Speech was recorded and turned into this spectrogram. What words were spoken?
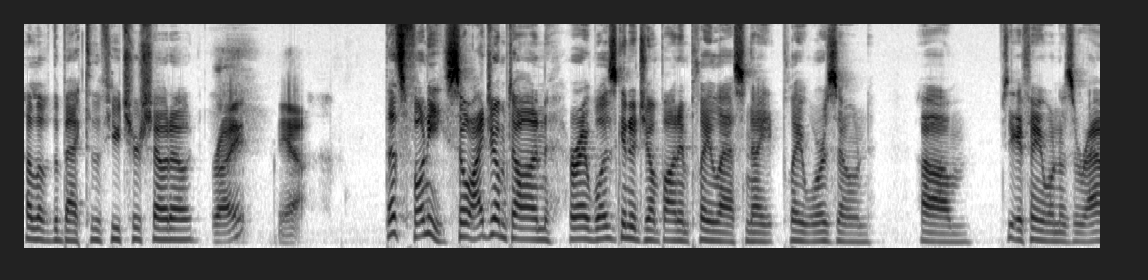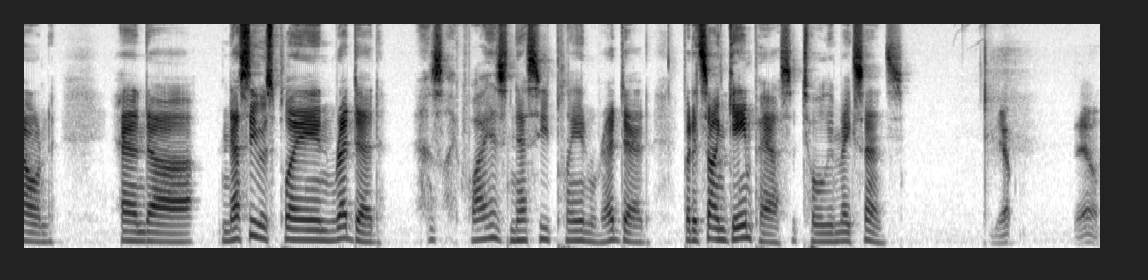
I love the Back to the Future shout out. right yeah That's funny. So I jumped on, or I was gonna jump on and play last night, play Warzone, um, if anyone was around, and uh, Nessie was playing Red Dead. I was like, why is Nessie playing Red Dead? But it's on Game Pass. It totally makes sense. yep. Yeah,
